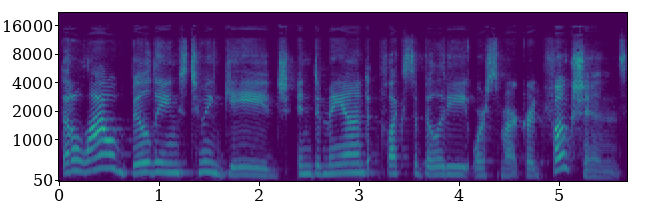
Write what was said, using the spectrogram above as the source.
that allow buildings to engage in demand flexibility or smart grid functions.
